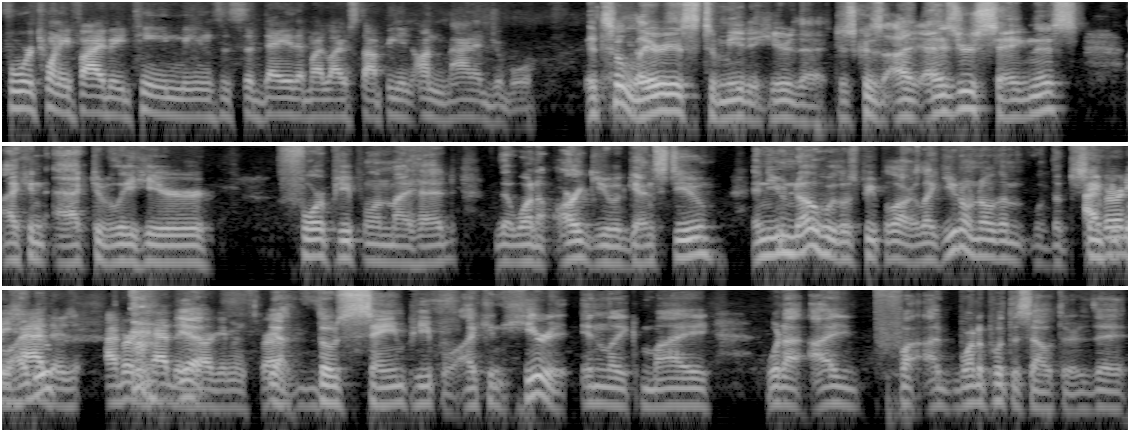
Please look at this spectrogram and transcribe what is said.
42518 means it's the day that my life stopped being unmanageable. It's hilarious to me to hear that just because I, as you're saying this, I can actively hear four people in my head that want to argue against you. And you know who those people are. Like you don't know them. With the same I've already had those. I've already had those Yeah. arguments, bro. Yeah, those same people. I can hear it in like my what I I, I want to put this out there that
